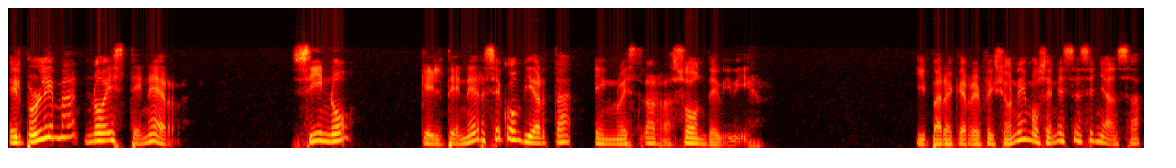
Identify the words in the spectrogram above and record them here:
El problema no es tener, sino que el tener se convierta en nuestra razón de vivir. Y para que reflexionemos en esta enseñanza,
